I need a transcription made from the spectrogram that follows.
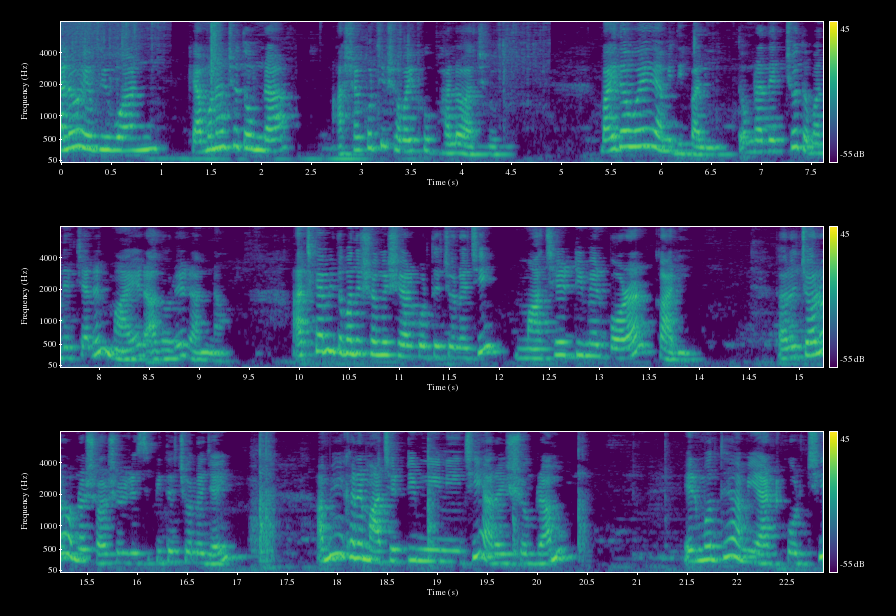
হ্যালো এভরিওয়ান কেমন আছো তোমরা? আশা করছি সবাই খুব ভালো আছো। বাই দ্য ওয়ে আমি দীপালি। তোমরা দেখছ তোমাদের চ্যানেল মায়ের আদরের রান্না। আজকে আমি তোমাদের সঙ্গে শেয়ার করতে চলেছি মাছের ডিমের বড়ার কারি। তাহলে চলো আমরা সরাসরি রেসিপিতে চলে যাই। আমি এখানে মাছের ডিম নিয়ে নিয়েছি আড়াইশো গ্রাম। এর মধ্যে আমি অ্যাড করছি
